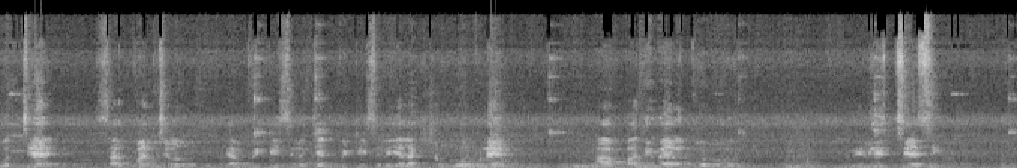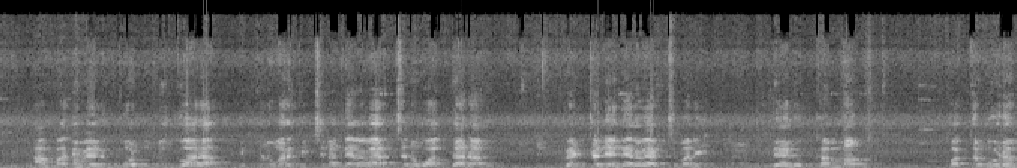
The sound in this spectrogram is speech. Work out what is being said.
వచ్చే సర్పంచులు ఎంపీటీసీలు జెడ్పీటీసీలు ఎలక్షన్ లోపునే ఆ పదివేల కోట్లు రిలీజ్ చేసి ఆ పదివేల కోట్ల ద్వారా ఇప్పటి వరకు ఇచ్చిన నెరవేర్చని వాగ్దానాలు వెంటనే నెరవేర్చమని నేను ఖమ్మం కొత్తగూడెం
